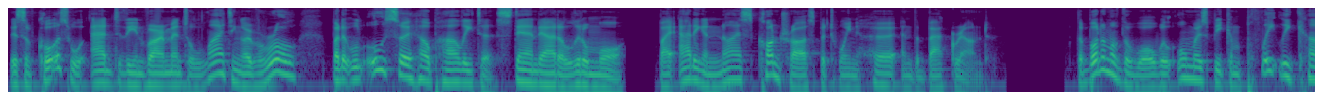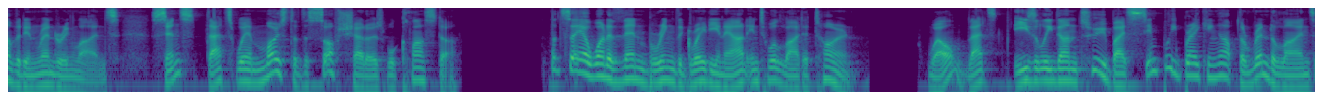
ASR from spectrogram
This of course will add to the environmental lighting overall, but it will also help Harley to stand out a little more by adding a nice contrast between her and the background. The bottom of the wall will almost be completely covered in rendering lines, since that's where most of the soft shadows will cluster. Let's say I want to then bring the gradient out into a lighter tone. Well, that's easily done too by simply breaking up the render lines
